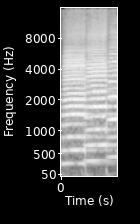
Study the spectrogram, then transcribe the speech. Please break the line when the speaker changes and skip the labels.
Música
